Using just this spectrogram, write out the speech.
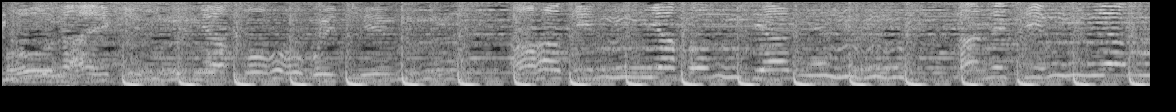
无奈今夜雨未停啊今夜风正冷咱的情呀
